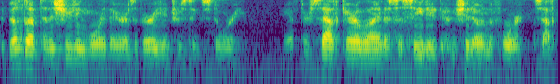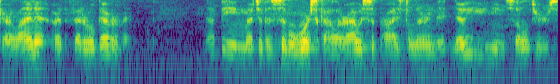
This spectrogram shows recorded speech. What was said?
The build-up to the shooting war there is a very interesting story. After South Carolina seceded, who should own the fort, South Carolina or the federal government? Not being much of a Civil War scholar, I was surprised to learn that no Union soldiers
